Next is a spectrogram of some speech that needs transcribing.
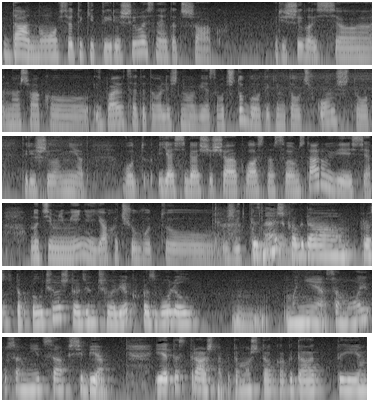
Да, но все-таки ты решилась на этот шаг решилась э, на шаг э, избавиться от этого лишнего веса? Вот что было таким толчком, что ты решила, нет, вот я себя ощущаю классно в своем старом весе, но тем не менее я хочу вот э, жить по Ты знаешь, когда просто так получилось, что один человек позволил мне самой усомниться в себе. И это страшно, потому что когда ты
